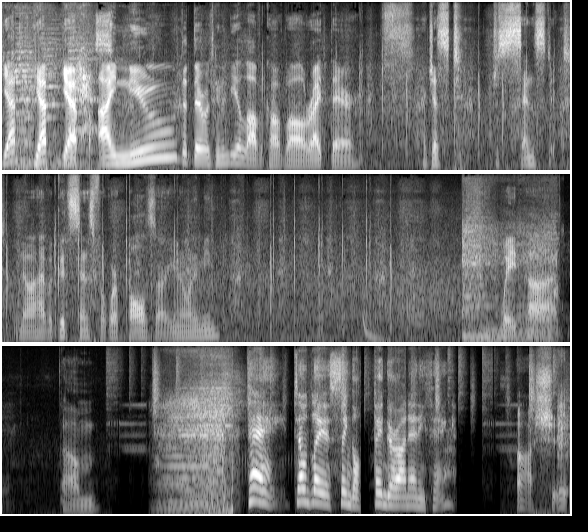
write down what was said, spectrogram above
Yep, yep, yep. I knew that there was gonna be a lava ball right there. I just just sensed it. You know, I have a good sense for where balls are, you know what I mean? Wait, uh um Hey, don't lay a single finger on anything. ah shit.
